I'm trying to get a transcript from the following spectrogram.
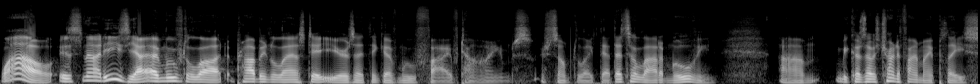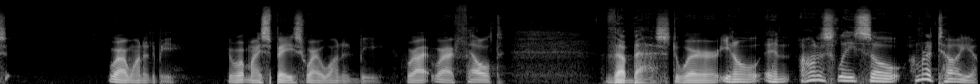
Wow, it's not easy. I, have moved a lot. Probably in the last eight years, I think I've moved five times or something like that. That's a lot of moving um, because I was trying to find my place where I wanted to be, or my space where I wanted to be, where I where I felt the best. Where you know, and honestly, so I'm going to tell you.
